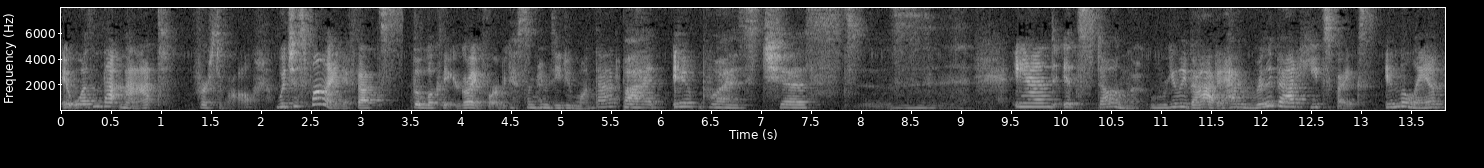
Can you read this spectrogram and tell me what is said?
it wasn't that matte, first of all, which is fine if that's the look that you're going for because sometimes you do want that. But it was just, and it stung really bad. It had really bad heat spikes in the lamp,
